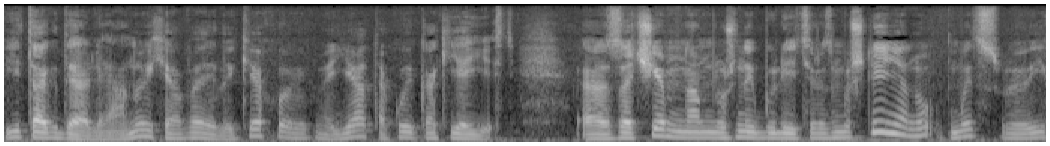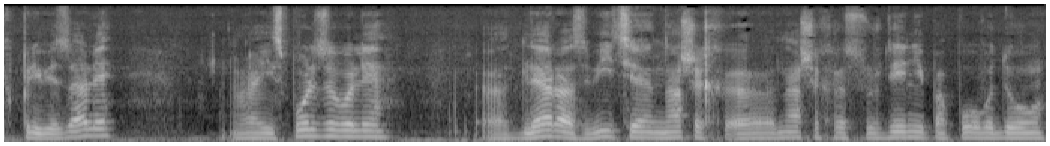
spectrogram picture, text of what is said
и так далее. Оно хиавайлы кеху, я такой, как я есть. А зачем нам нужны были эти размышления? Ну, мы их привязали, а, использовали а, для развития наших, наших рассуждений по поводу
